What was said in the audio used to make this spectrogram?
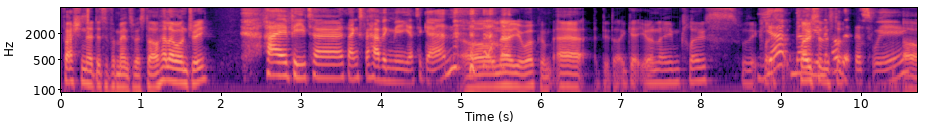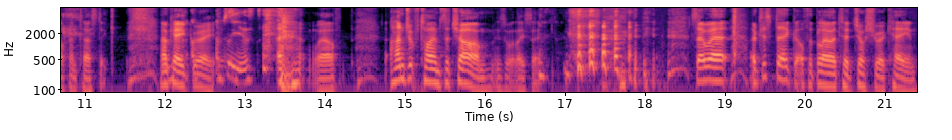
fashion editor for Menswear Style. Hello, Andre. Hi, Peter. Thanks for having me yet again. Oh no, you're welcome. Uh, did I get your name close? Was it close? yeah, no, closer you this nailed it this week. Oh, fantastic. Okay, great. I'm pleased. well, hundredth time's the charm is what they say. so uh, I've just uh, got off the blower to Joshua Kane,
